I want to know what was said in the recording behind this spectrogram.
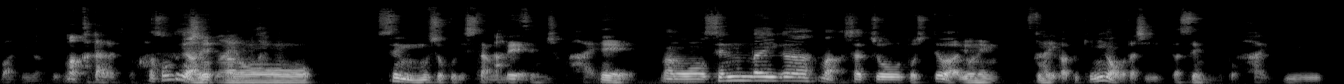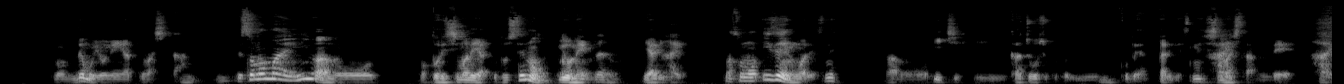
場になってまあ、肩書きとか。その時はね、あのー、専務職でしたので、専務職、はい。ええ。ー、あのー、先代が、まあ、社長としては4年勤めた時には私が専務とい。うのでも4年やってました。で、その前には、あの、取締役としての4年やり、まあ、その以前はですね、あの、一課長職ということをやったりですね、しましたんで、はい。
